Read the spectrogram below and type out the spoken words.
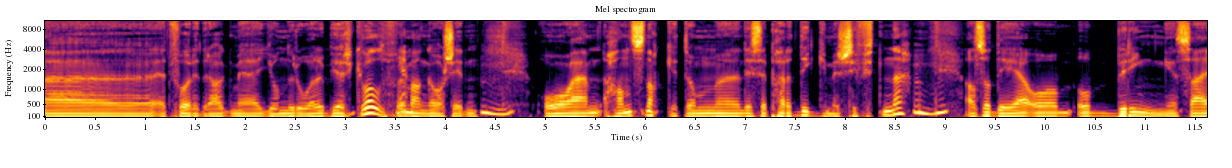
eh, et foredrag med Jon Roar Bjørkvold for Ja. mange år siden. Mm. Og um, han snakket om uh, disse paradigmeskiftene. Mm -hmm. Altså det å, å, bringe seg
